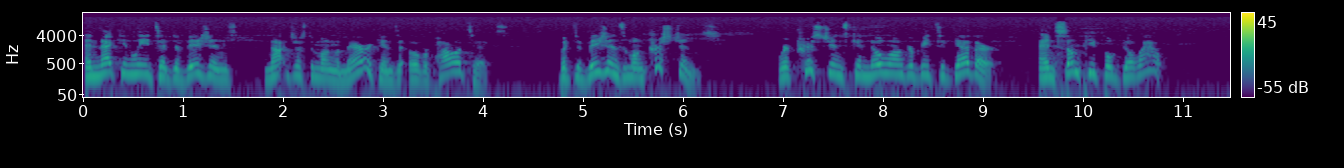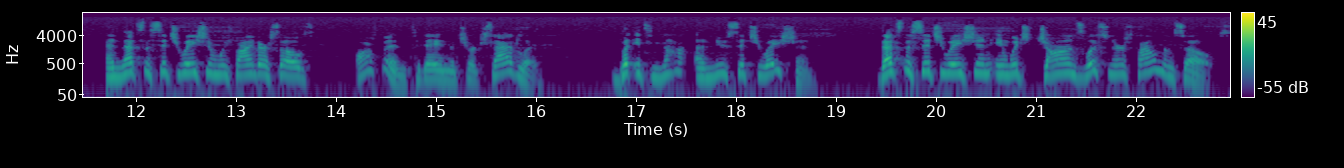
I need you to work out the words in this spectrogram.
And that can lead to divisions, not just among Americans over politics, but divisions among Christians, where Christians can no longer be together and some people go out. And that's the situation we find ourselves often today in the church, sadly. But it's not a new situation. That's the situation in which John's listeners found themselves.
